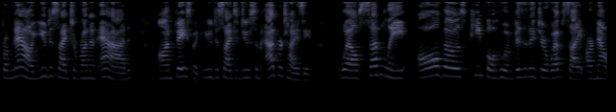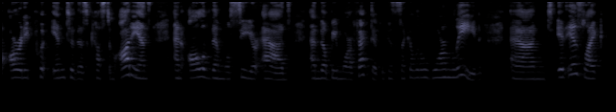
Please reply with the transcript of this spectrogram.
from now, you decide to run an ad on Facebook. You decide to do some advertising. Well, suddenly all those people who have visited your website are now already put into this custom audience, and all of them will see your ads and they'll be more effective because it's like a little warm lead. And it is like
